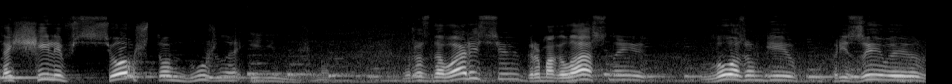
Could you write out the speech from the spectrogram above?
тащили все, что нужно и не нужно. Раздавались громогласные лозунги, призывы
